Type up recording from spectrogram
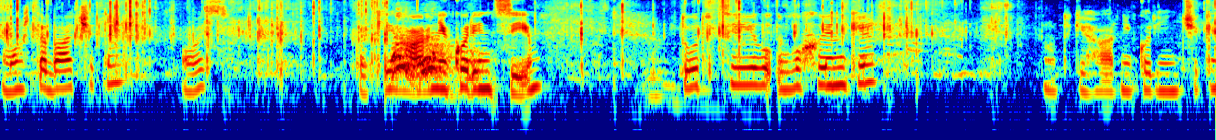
Можете бачити? Ось такі гарні корінці. Тут ці лохинки. Ось такі гарні корінчики.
